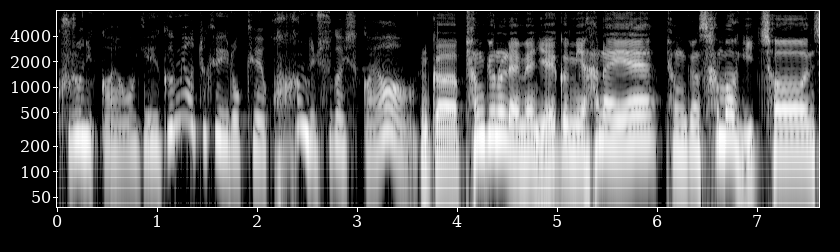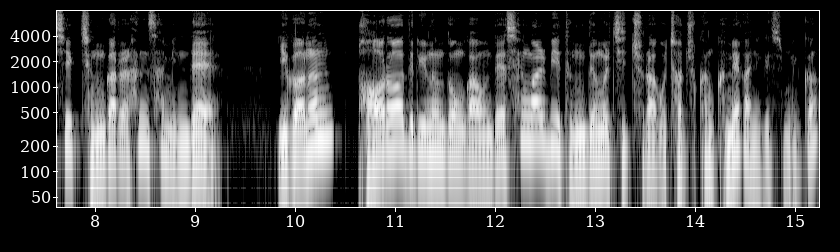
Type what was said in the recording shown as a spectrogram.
그러니까요. 예금이 어떻게 이렇게 확 늘 수가 있을까요? 그러니까 평균을 내면 예금이 한 해에 평균 3억 2천씩 증가를 한 셈인데 이거는 벌어들이는 돈 가운데 생활비 등등을 지출하고 저축한 금액 아니겠습니까?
